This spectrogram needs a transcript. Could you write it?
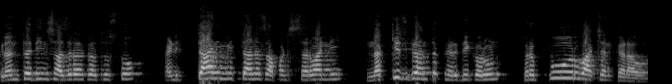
ग्रंथ दिन साजरा करत असतो. आणि त्या निमित्तानंच आपण सर्वांनी नक्कीच ग्रंथ खरेदी करून भरपूर वाचन करावं.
